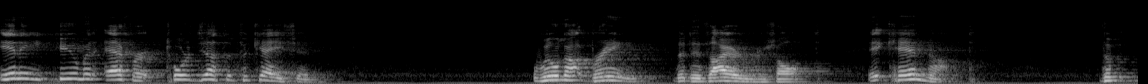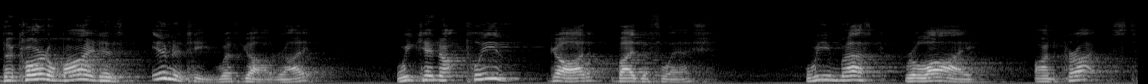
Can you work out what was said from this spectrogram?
Any human effort toward justification will not bring the desired result. It cannot. The, the carnal mind is enmity with God, right? We cannot please God by the flesh. We must rely on Christ.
